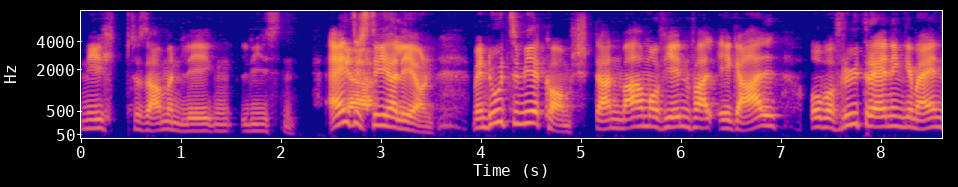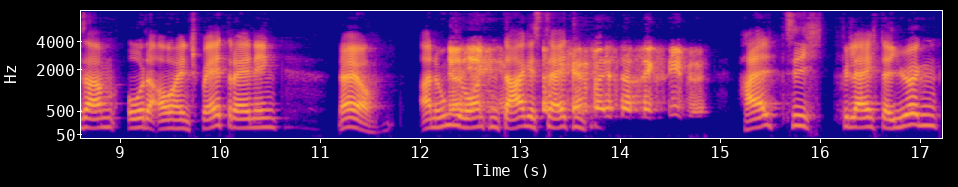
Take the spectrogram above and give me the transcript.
nicht zusammenlegen ließen. Eins Ja. ist sicher, Leon, wenn du zu mir kommst, dann machen wir auf jeden Fall, egal ob ein Frühtraining gemeinsam oder auch ein Spättraining, naja, an ungewohnten Ja, Tageszeiten Der Kämpfer ist da flexibel. halt sich vielleicht der Jürgen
